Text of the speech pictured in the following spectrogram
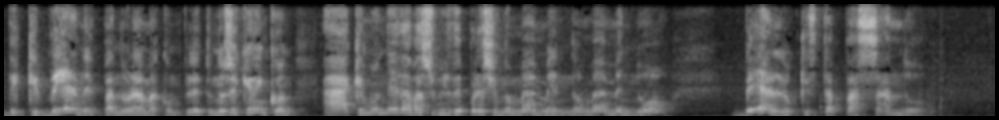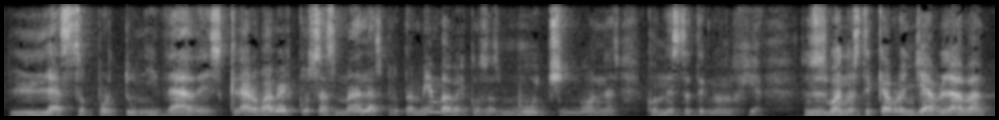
de que vean el panorama completo. No se queden con, ah, ¿qué moneda va a subir de precio? No mamen, no mamen, no. Vean lo que está pasando las oportunidades. Claro, va a haber cosas malas, pero también va a haber cosas muy chingonas con esta tecnología. Entonces, bueno, este cabrón ya hablaba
